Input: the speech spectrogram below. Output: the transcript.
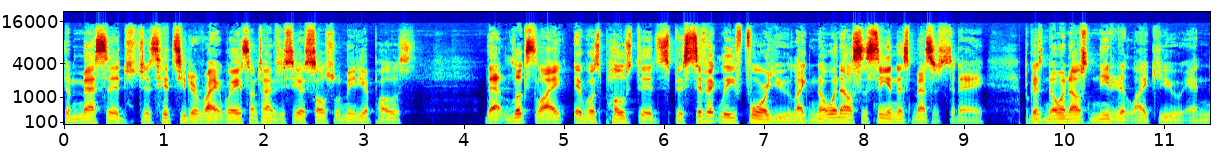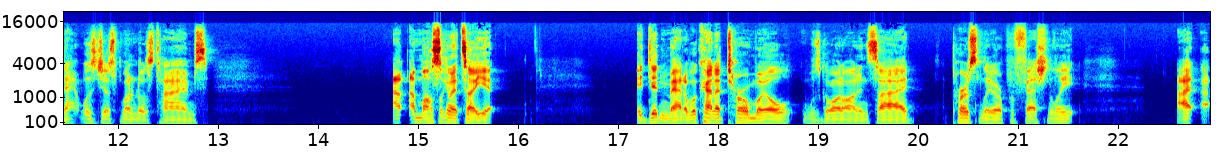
The message just hits you the right way. Sometimes you see a social media post that looks like it was posted specifically for you. Like no one else is seeing this message today because no one else needed it like you. And that was just one of those times I'm also going to tell you, it didn't matter what kind of turmoil was going on inside, personally or professionally. I, I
